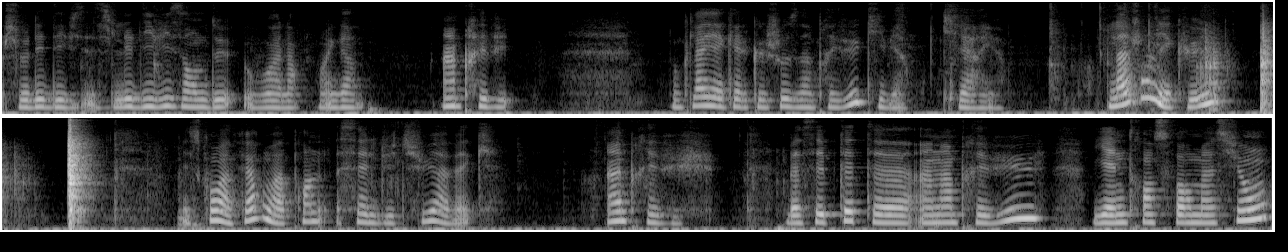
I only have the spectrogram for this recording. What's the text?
je, les divise, les divise en deux. Voilà, regarde, imprévu. Donc là il y a quelque chose d'imprévu qui vient, qui arrive. Là j'en ai qu'une. Et ce qu'on va faire, on va prendre celle du dessus avec imprévu. Ben, c'est peut-être euh, un imprévu, il y a une transformation,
